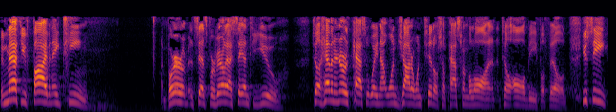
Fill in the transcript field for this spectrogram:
In Matthew 5 and 18, it says, For verily I say unto you, till heaven and earth pass away, not one jot or one tittle shall pass from the law until all be fulfilled. You see,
